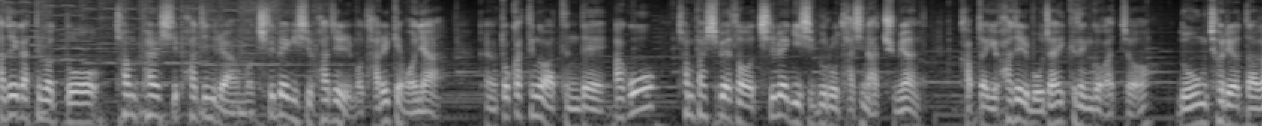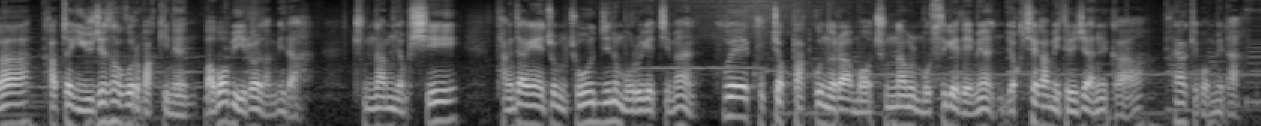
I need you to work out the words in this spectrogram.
화질 같은 것도 1080 화질이랑 뭐 720 화질 뭐 다를 게 뭐냐 그냥 똑같은 것 같은데 하고 1080에서 720으로 다시 낮추면 갑자기 화질 모자이크 된 것 같죠. 노홍 처리였다가 갑자기 유재석으로 바뀌는 마법이 일어납니다. 중남 역시 당장에 좀 좋은지는 모르겠지만 후에 국적 바꾸느라 뭐 중남을 못 쓰게 되면 역체감이 들지 않을까 생각해 봅니다.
